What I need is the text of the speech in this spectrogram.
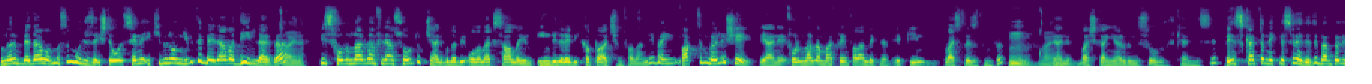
Bunların bedava olması mucize. İşte o sene 2010 gibi de bedava değiller daha. Aynen. Biz forumlardan filan sordukça hani buna bir olanak sağlayın, indilere bir kapı açın falan diye. Ben baktım böyle şey yani forumlardan Mark falan da ekler. Epic'in Vice President'ı. Aynen. Yani başkan yardımcısı olur kendisi. Beni Skype'tan eklesene dedi. Ben böyle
